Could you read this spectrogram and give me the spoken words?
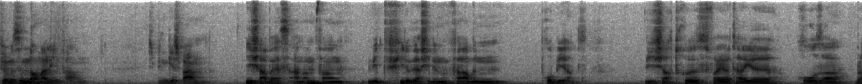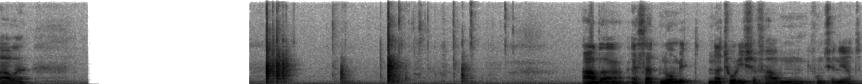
Wir müssen nochmal hinfahren. Ich bin gespannt. Ich habe es am Anfang mit vielen verschiedenen Farben probiert. Wie Chartreuse, Feuerteige, rosa, blaue. Aber es hat nur mit natürlichen Farben funktioniert.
